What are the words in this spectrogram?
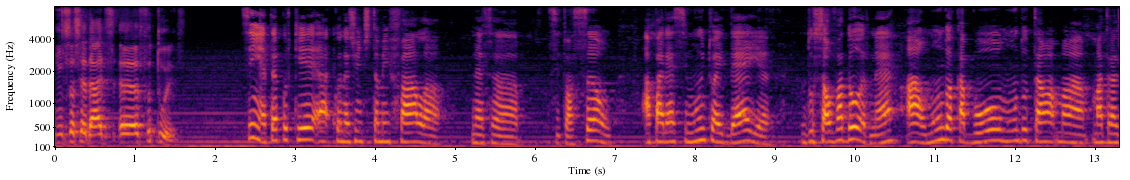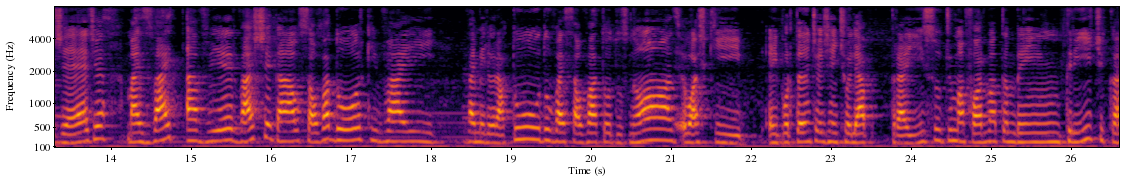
em sociedades uh, futuras. Sim, até porque quando a gente também fala nessa situação, aparece muito a ideia do Salvador, né? Ah, o mundo acabou, o mundo tá uma, uma tragédia, mas vai haver, vai chegar o Salvador que vai vai melhorar tudo, vai salvar todos nós. Eu acho que é importante a gente olhar para isso de uma forma também crítica,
